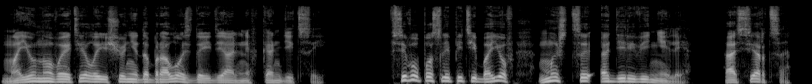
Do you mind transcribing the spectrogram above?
Мое новое тело еще не добралось до идеальных кондиций. Всего после пяти боев мышцы одеревенели, а сердце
